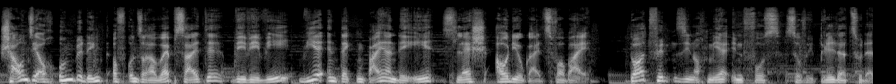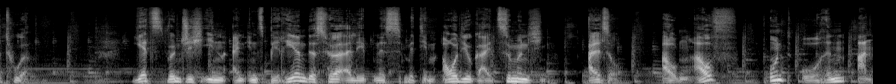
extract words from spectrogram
Schauen Sie auch unbedingt auf unserer Webseite www.wirentdeckenbayern.de slash audioguides vorbei. Dort finden Sie noch mehr Infos sowie Bilder zu der Tour. Jetzt wünsche ich Ihnen ein inspirierendes Hörerlebnis mit dem Audioguide zu München. Also, Augen auf und Ohren an.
